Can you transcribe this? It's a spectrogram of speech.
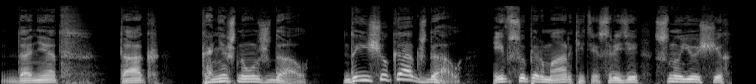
«Да нет, так...» Конечно, он ждал. Да еще как ждал. И в супермаркете среди снующих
